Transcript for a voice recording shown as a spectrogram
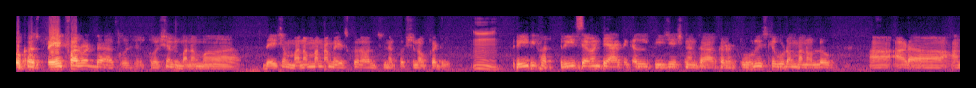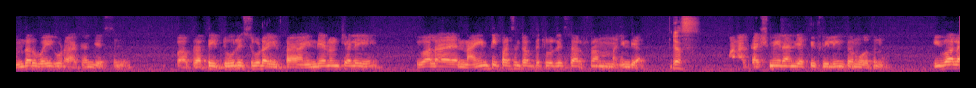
ఒక స్ట్రేట్ ఫార్వర్డ్ క్వశ్చన్ మనం ఆ, దేశం మనం మనం వేసుకోవాల్సిన క్వశ్చన్ ఒక్కటి. త్రీ త్రీ సెవెంటీ ఆర్టికల్ తీసేసినాక అక్కడ టూరిస్టులు కూడా మన వాళ్ళు ఆ, ఆడ అందరు పోయి కూడా అటెండ్ చేస్తున్నారు. ప- ప్రతి టూరిస్ట్ కూడా ఇండియా నుంచి వెళ్ళి ఇవాళ ninety percent of the tourist are from India. మన కాశ్మీర్ అని చెప్పి ఫీలింగ్తో పోతున్నాం ఇవాళ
